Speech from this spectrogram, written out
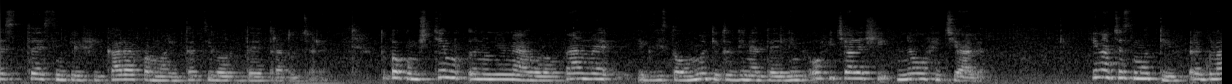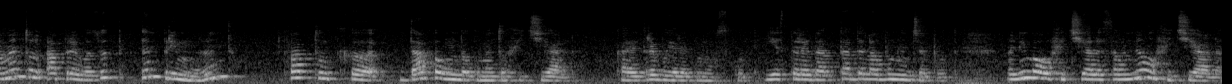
este simplificarea formalităților de traducere. După cum știm, în Uniunea Europeană există o multitudine de limbi oficiale și neoficiale. Din acest motiv, regulamentul a prevăzut, în primul rând, faptul că dacă un document oficial care trebuie recunoscut este redactat de la bun început în limba oficială sau neoficială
